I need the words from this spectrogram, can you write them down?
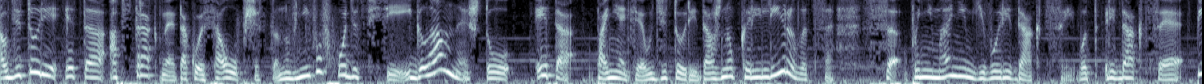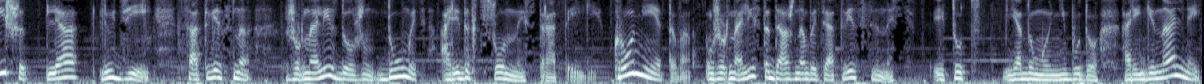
Аудитория – это абстрактное такое сообщество, но в него входят все. И главное, что это понятие аудитории должно коррелироваться с пониманием его редакции. Вот редакция пишет для людей. Соответственно, журналист должен думать о редакционной стратегии. Кроме этого, у журналиста должна быть ответственность, и тут, я думаю, не буду оригинальной,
